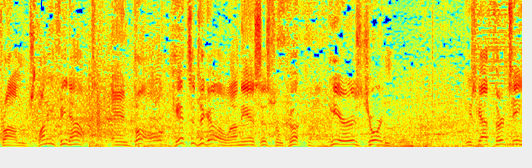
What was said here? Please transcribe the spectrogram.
from 20 feet out. And Ball gets it to go on the assist from Cook. Here's Jordan. He's got 13.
